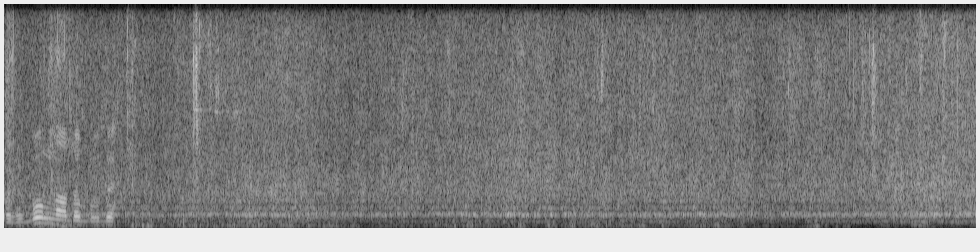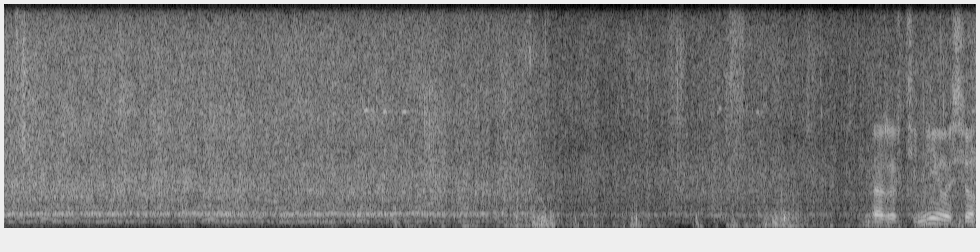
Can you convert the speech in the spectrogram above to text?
по-любому треба буде. Даже в тіні ось о,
